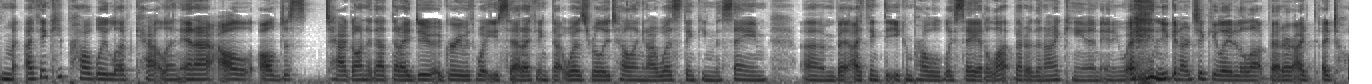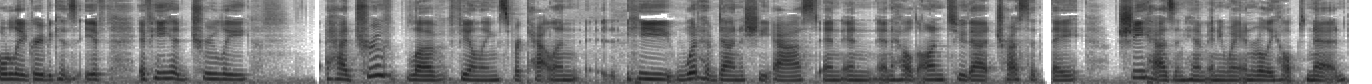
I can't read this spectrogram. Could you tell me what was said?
mu- I think he probably loved Catelyn, and I, I'll I'll just tag on to that that I do agree with what you said. I think that was really telling, and I was thinking the same. Um, but I think that you can probably say it a lot better than I can anyway, and you can articulate it a lot better. I I totally agree because if if he had truly had true love feelings for Catelyn, he would have done as she asked and, and, and held on to that trust that they she has in him anyway, and really helped Ned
